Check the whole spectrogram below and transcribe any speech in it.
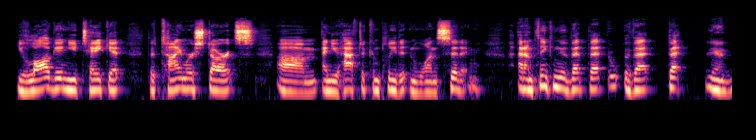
You log in you take it the timer starts um, and you have to complete it in one sitting. And I'm thinking that that that that you know,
